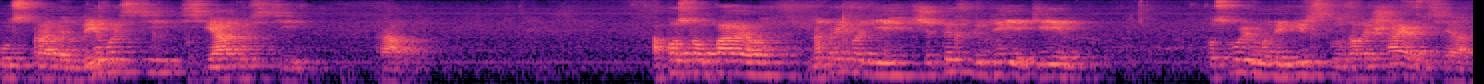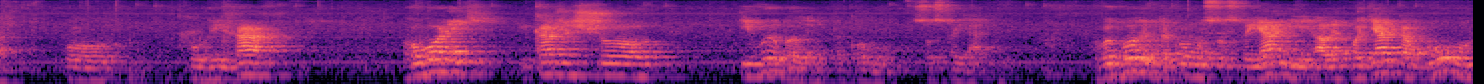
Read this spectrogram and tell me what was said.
у справедливості, святості, правди. Апостол Павел на прикладі ще тих людей, які по своєму невірству залишаються у, у гріхах, говорить і каже, що і ви були в такому состоянні. Ви були в такому состоянні, але подяка Богу,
